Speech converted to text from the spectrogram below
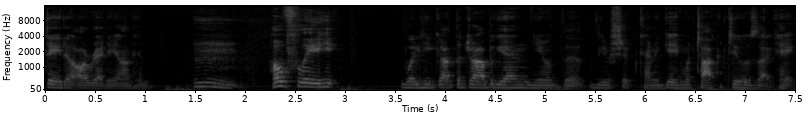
data already on him. Mm. Hopefully, he, when he got the job again, you know the leadership kind of gave him a talking to. It was like, hey,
